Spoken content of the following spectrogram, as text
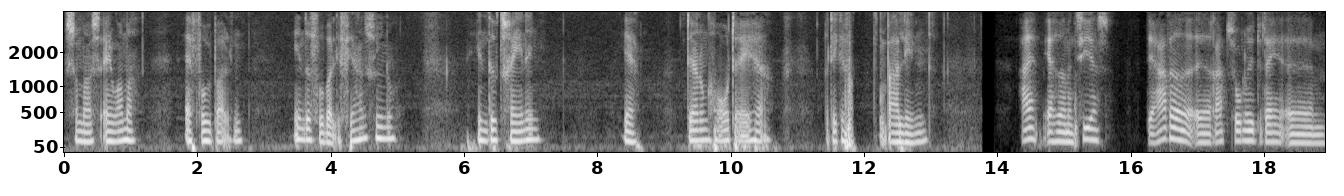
som også ærger mig, er fodbolden. Intet fodbold i fjernsynet. Intet træning. Ja, det er nogle hårde dage her, og det kan vare længe. Hej, jeg hedder Mathias. Det har været øh, ret solrigt i dag. Øh,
